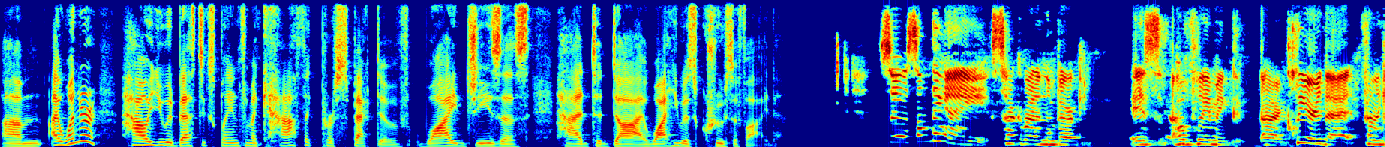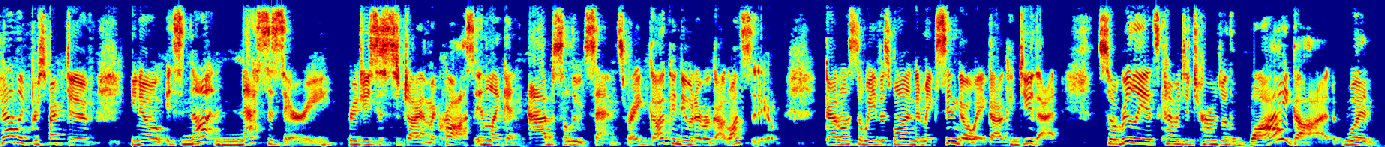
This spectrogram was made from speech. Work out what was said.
Um, I wonder how you would best explain from a Catholic perspective why Jesus had to die, why he was crucified. So, something I talk about in the book is hopefully make uh, clear that from the Catholic perspective, you know, it's not necessary for Jesus to die on the cross in like an absolute sense, right? God can do whatever God wants to do. God wants to wave his wand and make sin go away. God can do that. So really, it's coming to terms with why God would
